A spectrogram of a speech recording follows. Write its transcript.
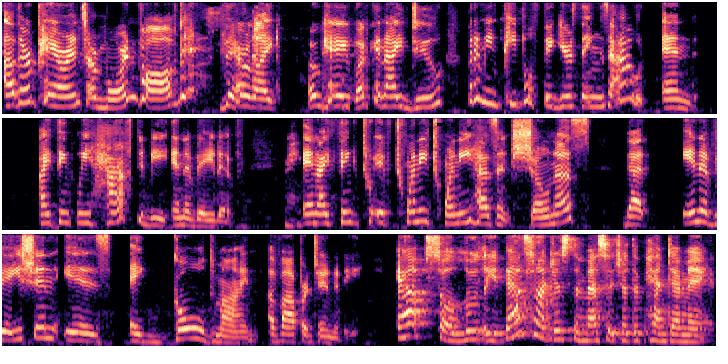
other parents are more involved. They're like, okay, what can I do? But I mean, people figure things out. And I think we have to be innovative. Right. And I think t- if 2020 hasn't shown us that innovation is a gold mine of opportunity. Absolutely. That's not just the message of the pandemic,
